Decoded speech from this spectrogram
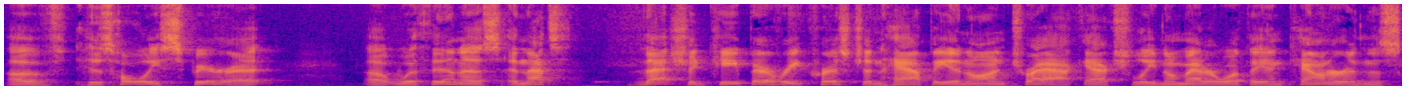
of His Holy Spirit uh, within us, and that's that should keep every Christian happy and on track. Actually, no matter what they encounter in this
